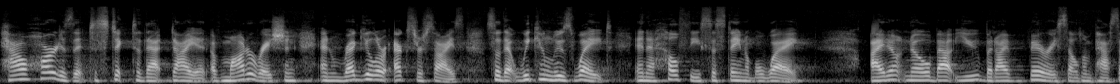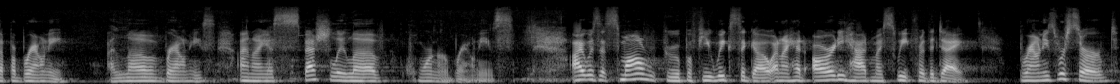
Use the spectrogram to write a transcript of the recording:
How hard is it to stick to that diet of moderation and regular exercise so that we can lose weight in a healthy, sustainable way? I don't know about you, but I very seldom pass up a brownie. I love brownies, and I especially love corner brownies. I was at small group a few weeks ago, and I had already had my sweet for the day. Brownies were served,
